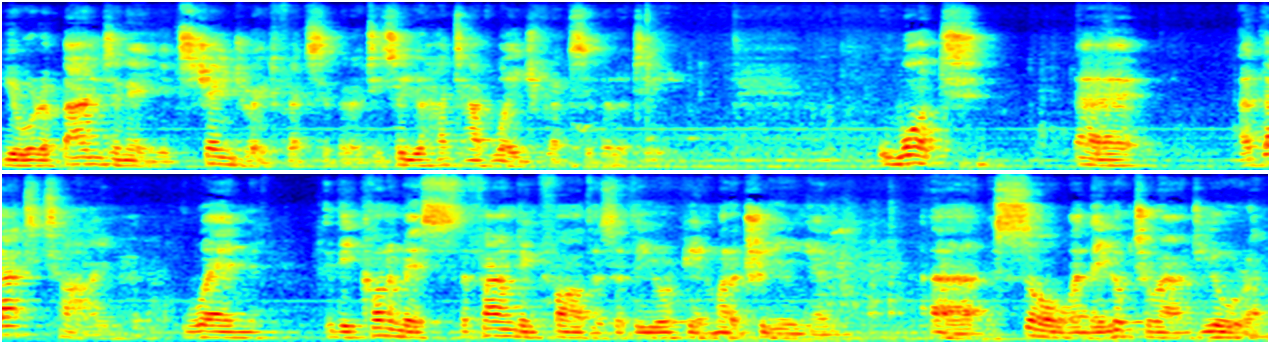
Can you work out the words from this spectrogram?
you were abandoning exchange rate flexibility, so you had to have wage flexibility. What, uh, at that time, when the economists, the founding fathers of the European Monetary Union, uh, saw when they looked around Europe,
